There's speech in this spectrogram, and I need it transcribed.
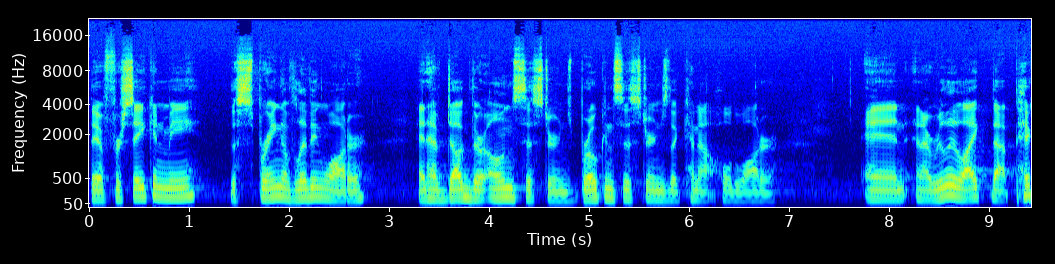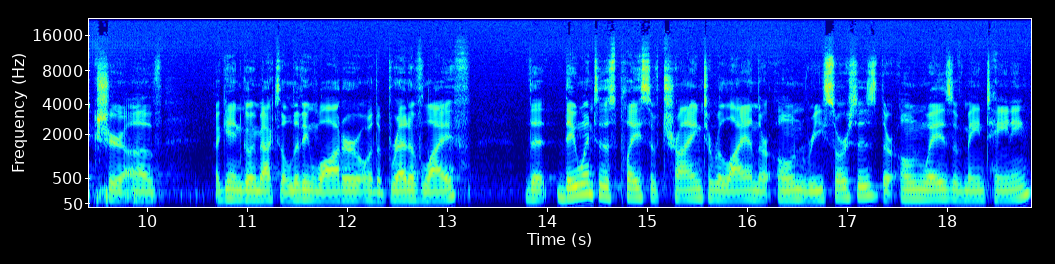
They have forsaken me, the spring of living water, and have dug their own cisterns, broken cisterns that cannot hold water. And, and I really like that picture of, again, going back to the living water or the bread of life, that they went to this place of trying to rely on their own resources, their own ways of maintaining,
